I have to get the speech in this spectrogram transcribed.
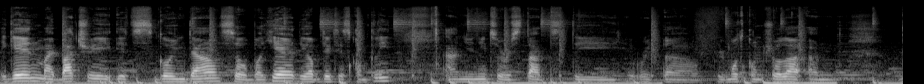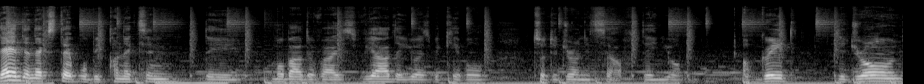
again my battery it's going down so but here the update is complete and you need to restart the uh, remote controller and then the next step will be connecting the mobile device via the USB cable to the drone itself. Then you upgrade the drone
